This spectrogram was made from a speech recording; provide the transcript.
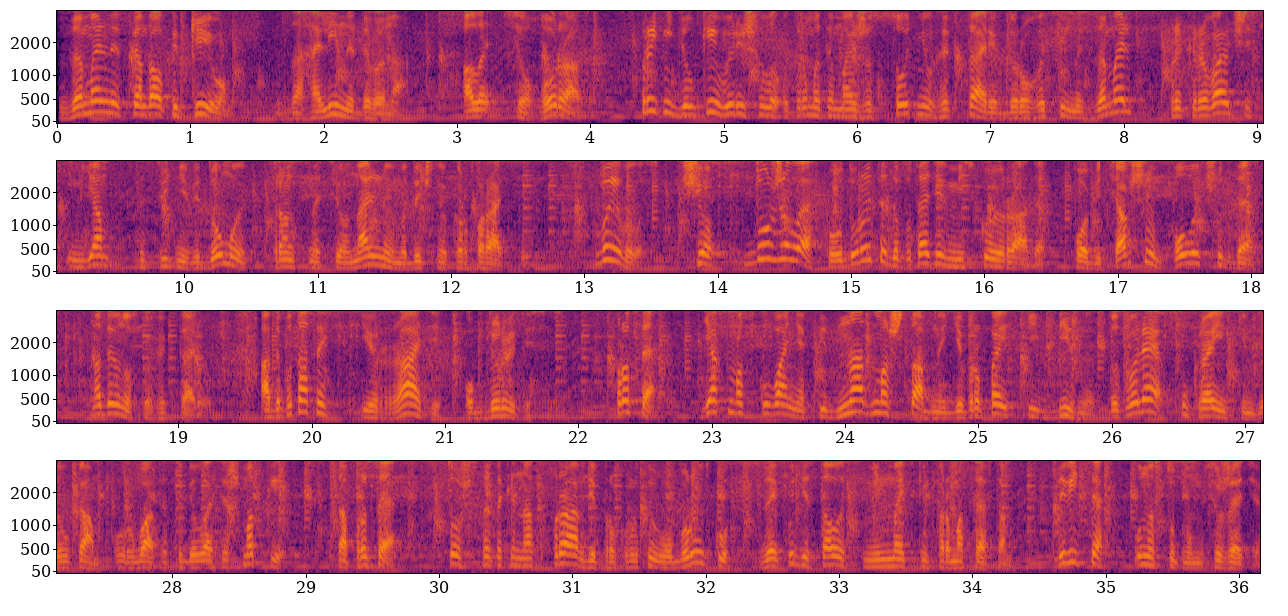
Земельний скандал під Києвом взагалі не дивина. Але цього разу спритні ділки вирішили отримати майже сотню гектарів дорогоцінних земель, прикриваючись ім'ям всесвітньо відомої транснаціональної медичної корпорації. Виявилось, що дуже легко одурити депутатів міської ради, пообіцявши їм поле чудес на 90 гектарів. А депутати і раді обдуритися. Проте, як маскування під надмасштабний європейський бізнес дозволяє українським ділкам урвати собі ласі шматки, та про те, хто ж все-таки насправді прокрутив оборудку, за яку дісталось німецьким фармацевтам. Дивіться у наступному сюжеті.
